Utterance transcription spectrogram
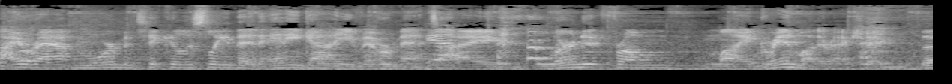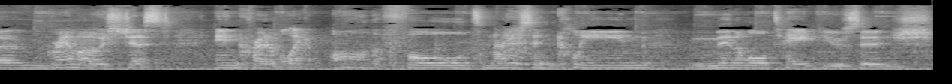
I I wrap more meticulously than any guy you've ever met. Yeah. I learned it from my grandmother actually. The grandma was just incredible. Like all the folds, nice and clean, minimal tape usage,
